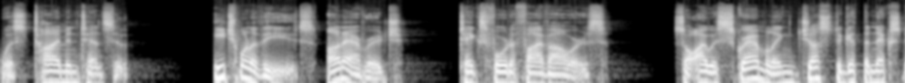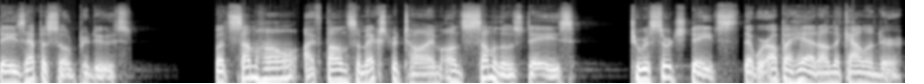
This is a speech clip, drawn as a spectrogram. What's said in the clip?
was time intensive. Each one of these, on average, takes four to five hours. So I was scrambling just to get the next day's episode produced. But somehow I found some extra time on some of those days to research dates that were up ahead on the calendar.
